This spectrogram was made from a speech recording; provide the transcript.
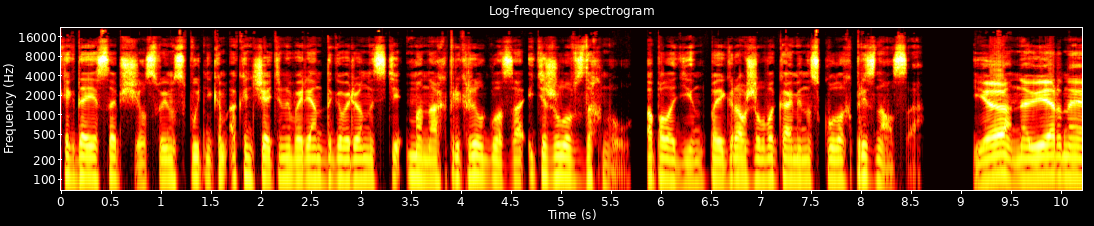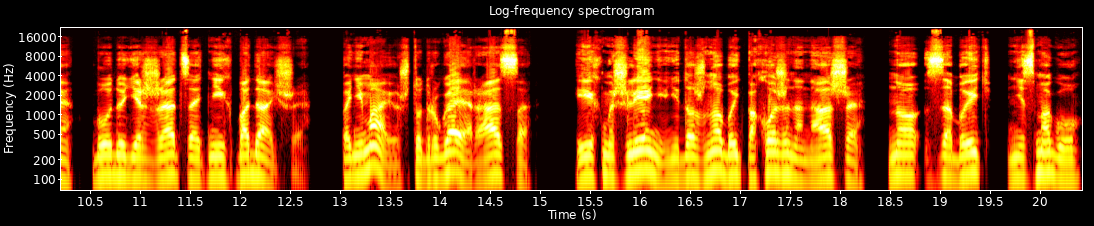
Когда я сообщил своим спутникам окончательный вариант договоренности, монах прикрыл глаза и тяжело вздохнул, а паладин, поиграв желваками на скулах, признался. «Я, наверное, буду держаться от них подальше. Понимаю, что другая раса, их мышление не должно быть похоже на наше, но забыть не смогу.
